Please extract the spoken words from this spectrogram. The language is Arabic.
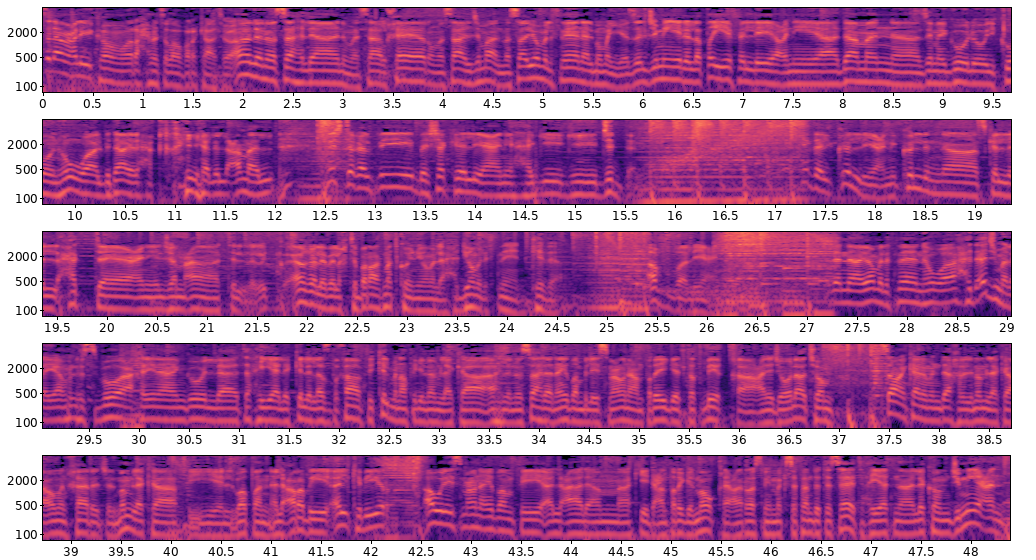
السلام عليكم ورحمة الله وبركاته. أهلا وسهلا ومساء الخير ومساء الجمال. مساء يوم الاثنين المميز الجميل اللطيف اللي يعني دائما زي ما يقولوا يكون هو البداية الحقيقية للعمل. نشتغل فيه بشكل يعني حقيقي جدا. كذا الكل يعني كل الناس كل حتى يعني الجامعات ال- ال- أغلب الاختبارات ما تكون يوم الأحد يوم الاثنين كذا. أفضل يعني. لأن يوم الاثنين هو أحد أجمل أيام الأسبوع. خلينا نقول تحية لكل الأصدقاء في كل مناطق المملكة. أهلا وسهلا أيضا باللي يسمعونا عن طريق التطبيق على جوالاتهم سواء كانوا من داخل المملكة أو من خارج المملكة في الوطن العربي الكبير أو اللي يسمعونا أيضا في العالم أكيد عن طريق الموقع الرسمي mixfm dot sa تحياتنا لكم جميعا.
